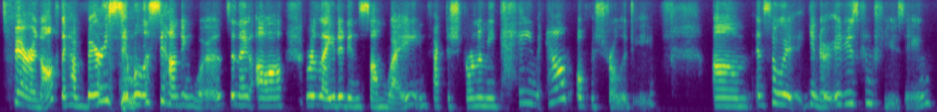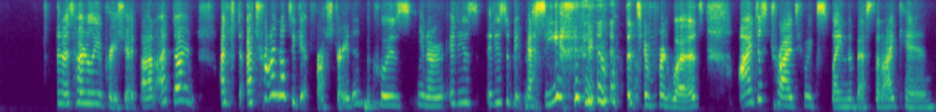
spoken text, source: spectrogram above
It's fair enough. They have very similar sounding words and they are related in some way. In fact astronomy came out of astrology. Um, and so it, you know it is confusing and I totally appreciate that. I don't. I, I try not to get frustrated because you know it is it is a bit messy with the different words. I just try to explain the best that I can.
